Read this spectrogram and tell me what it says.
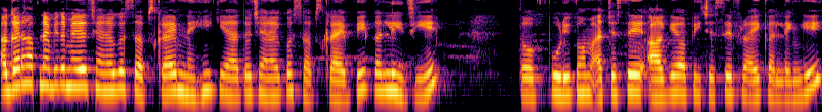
अगर आपने अभी तो मेरे चैनल को सब्सक्राइब नहीं किया तो चैनल को सब्सक्राइब भी कर लीजिए। तो पूड़ी को हम अच्छे से आगे और पीछे से फ्राई कर लेंगे।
